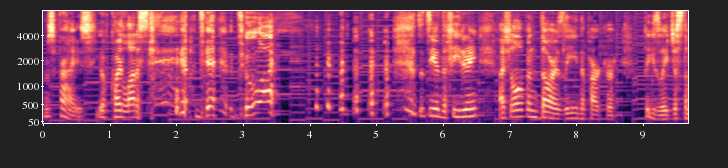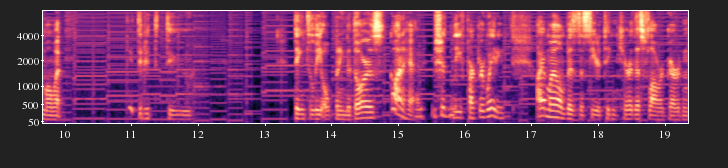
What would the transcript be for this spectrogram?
I'm surprised. You have quite a lot of skill. Do I? Since you have defeated me, I shall open doors leading to Parker. Please wait just a moment. Daintily opening the doors. Go on ahead, you shouldn't leave Parker waiting. I have my own business here taking care of this flower garden.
